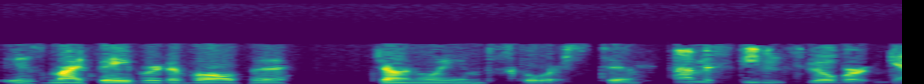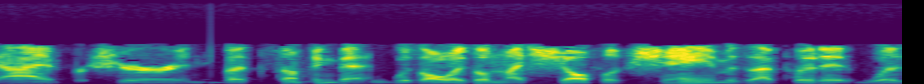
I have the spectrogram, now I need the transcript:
is my favorite of all the John Williams scores too. I'm a Steven Spielberg guy for sure, and but something that was always on my shelf of shame, as I put it, was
